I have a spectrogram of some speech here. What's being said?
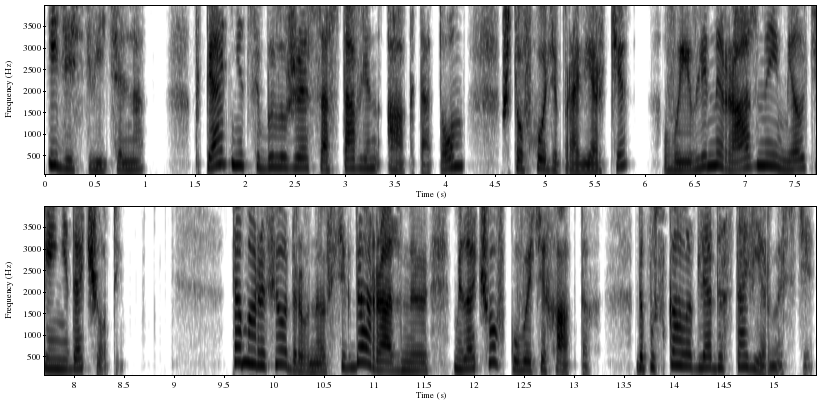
И действительно, к пятнице был уже составлен акт о том, что в ходе проверки выявлены разные мелкие недочеты. Тамара Федоровна всегда разную мелочевку в этих актах допускала для достоверности.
